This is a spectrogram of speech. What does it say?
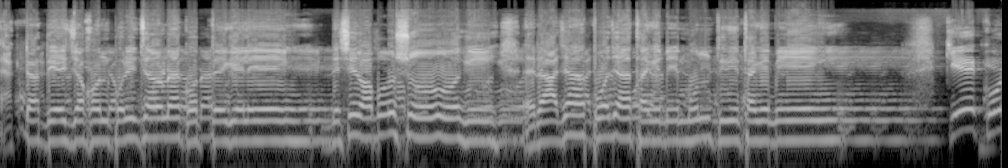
একটা দেশ যখন পরিচালনা করতে গেলে দেশের অবশ্যই রাজা প্রজা থাকবে মন্ত্রী থাকবে। কে কোন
